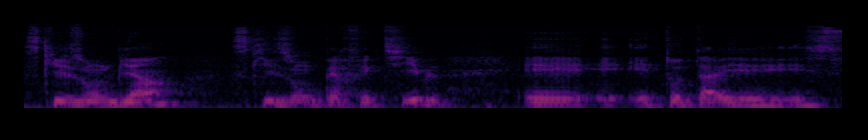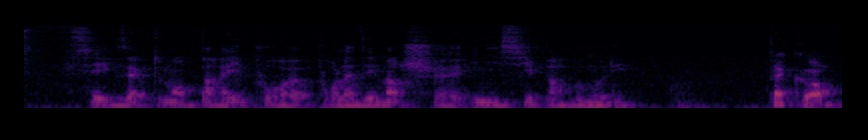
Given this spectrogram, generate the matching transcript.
ce qu'ils ont de bien, ce qu'ils ont de perfectible, et, et, total, et, c'est exactement pareil pour, pour la démarche initiée par Beaumolet. D'accord,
